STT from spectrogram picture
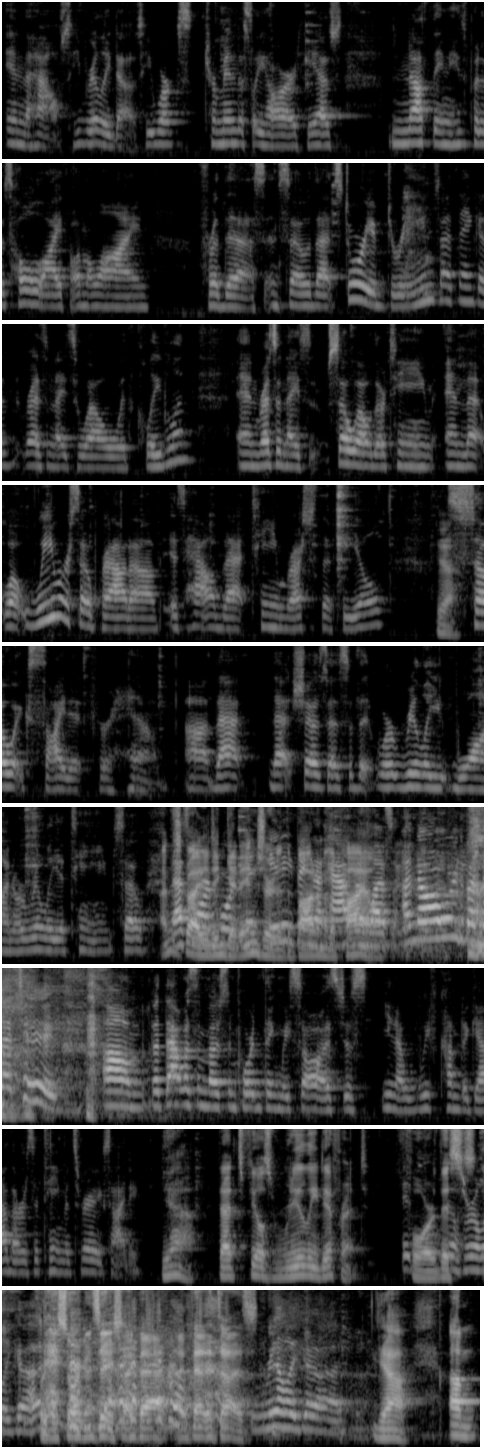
in the house. He really does. He works tremendously hard. He has nothing. He's put his whole life on the line for this. And so that story of dreams, I think, resonates well with Cleveland and resonates so well with our team. And that what we were so proud of is how that team rushed the field. Yeah. So excited for him. Uh, that that shows us that we're really one, we're really a team. So I'm just that's glad you didn't get injured at the bottom of the pile. last- I know, I worried about that too. Um, but that was the most important thing we saw is just, you know, we've come together as a team. It's very exciting. Yeah, that feels really different It for this really good. for this organization. I bet. I bet it does. Really good. Yeah. Um,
